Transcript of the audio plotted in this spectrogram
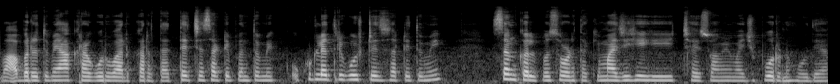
बरं तुम्ही अकरा गुरुवार करतात त्याच्यासाठी पण तुम्ही कुठल्या तरी गोष्टीसाठी तुम्ही संकल्प सोडता की माझी ही ही इच्छा आहे स्वामी माझी पूर्ण होऊ द्या.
